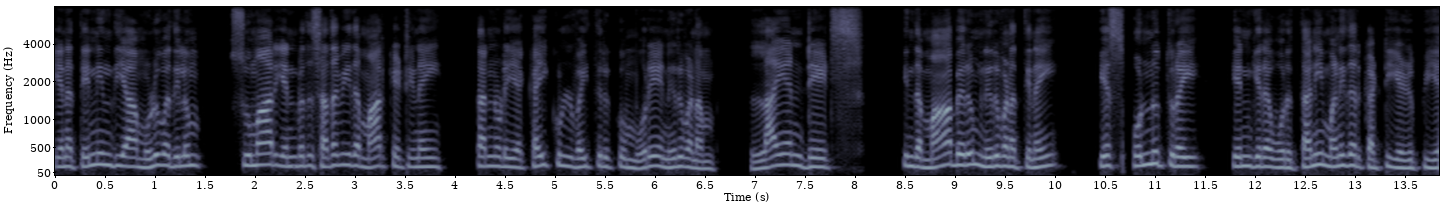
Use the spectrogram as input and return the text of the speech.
என தென்னிந்தியா முழுவதிலும் சுமார் எண்பது சதவீத மார்க்கெட்டினை தன்னுடைய கைக்குள் வைத்திருக்கும் ஒரே நிறுவனம் லயன் டேட்ஸ் இந்த மாபெரும் நிறுவனத்தினை எஸ் பொன்னுத்துறை என்கிற ஒரு தனி மனிதர் கட்டி எழுப்பிய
